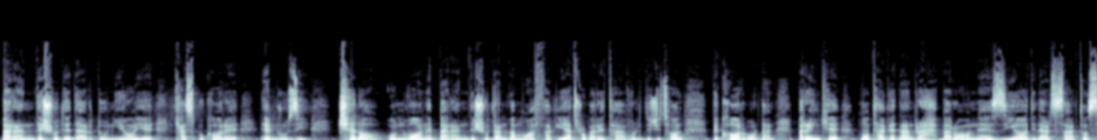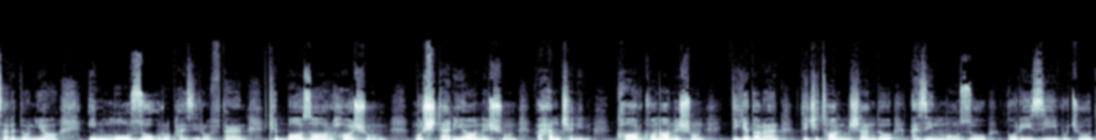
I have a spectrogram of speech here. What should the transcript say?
برنده شده در دنیای کسب و کار امروزی. چرا عنوان برنده شدن و موفقیت رو برای تحول دیجیتال به کار بردن؟ برای اینکه معتقدن رهبران زیادی در سرتاسر سر دنیا این موضوع رو پذیرفتن که بازارهاشون مشتریانشون و همچنین کارکنانشون دیگه دارن دیجیتال میشند و از این موضوع گریزی وجود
